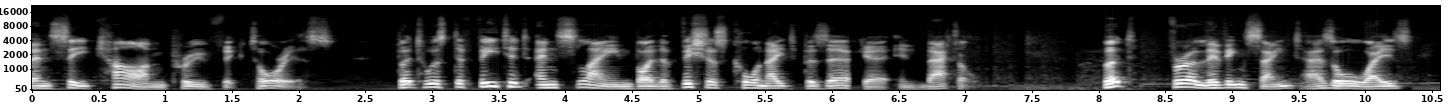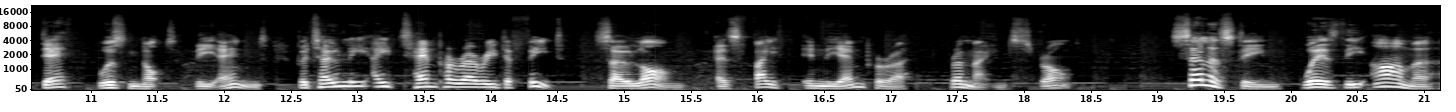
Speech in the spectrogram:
than see Kharn prove victorious, but was defeated and slain by the vicious Khornate Berserker in battle. But for a living saint, as always, death was not the end, but only a temporary defeat so long as faith in the Emperor remained strong. Celestine wears the armour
